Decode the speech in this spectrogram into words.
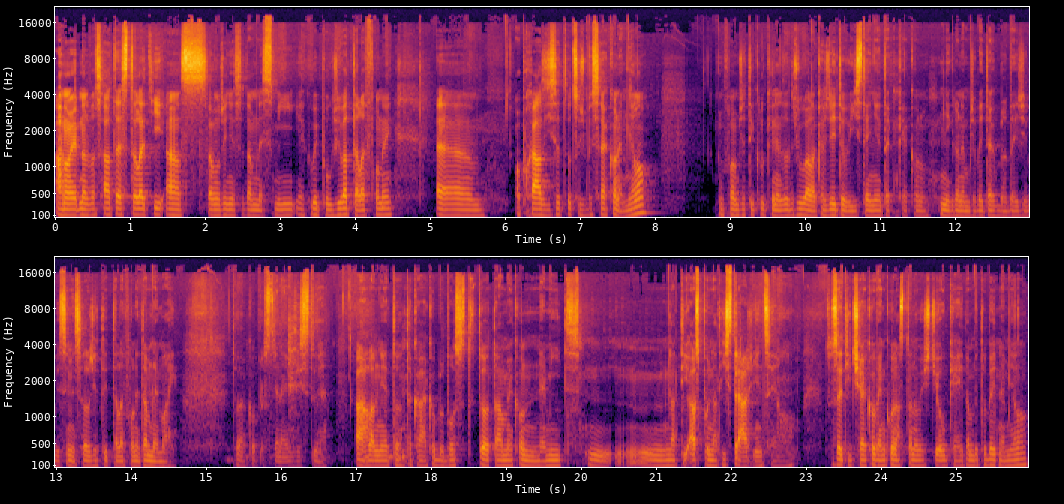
Ano, 21. století a samozřejmě se tam nesmí jakoby používat telefony. Uh, obchází se to, což by se jako nemělo. Doufám, že ty kluky nezadřu, ale každý to ví stejně, tak jako nikdo nemůže být tak blbý, že by si myslel, že ty telefony tam nemají. To jako prostě neexistuje. A hlavně je to taková jako blbost to tam jako nemít na tý, aspoň na té strážnici. No. Co se týče jako venku na stanovišti, OK, tam by to být nemělo.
